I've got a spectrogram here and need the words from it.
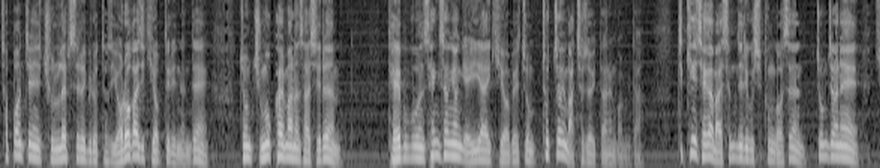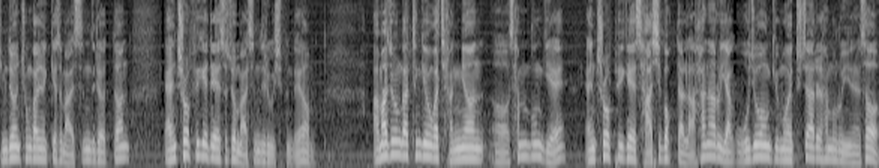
첫 번째는 줄랩스를 비롯해서 여러 가지 기업들이 있는데 좀 주목할 만한 사실은 대부분 생성형 AI 기업에 좀 초점이 맞춰져 있다는 겁니다. 특히 제가 말씀드리고 싶은 것은 좀 전에 김도현 총괄님께서 말씀드렸던 엔트로픽에 대해서 좀 말씀드리고 싶은데요. 아마존 같은 경우가 작년 어, 3분기에 엔트로픽에 40억 달러 하나로 약 5조 원 규모의 투자를 함으로 인해서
